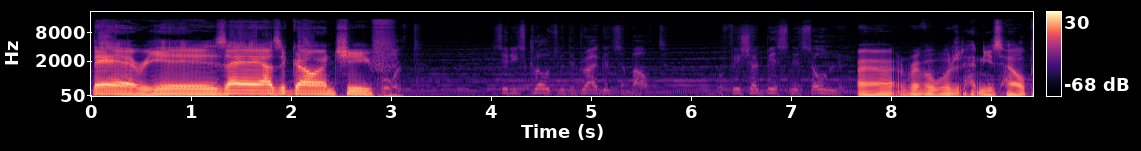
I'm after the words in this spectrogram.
There he is. Hey, how's it going, Chief? City's closed with the dragons about. Official business only. Uh, Riverwood needs help.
